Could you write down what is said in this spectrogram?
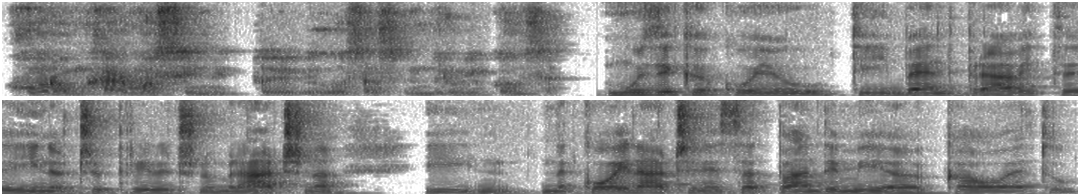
horom Harmosini. To je bilo sasvim drugi koncert. Muzika koju ti band pravite je inače prilično mračna i na koji način je sad pandemija kao eto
